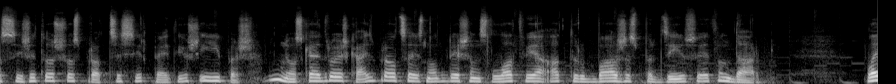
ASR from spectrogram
sižetos šos procesus ir pētījuši īpaši. Viņi noskaidrojuši, ka aizbraucējs no atgriešanās Latvijā attur bažas par dzīvesvietu un darbu. Lai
